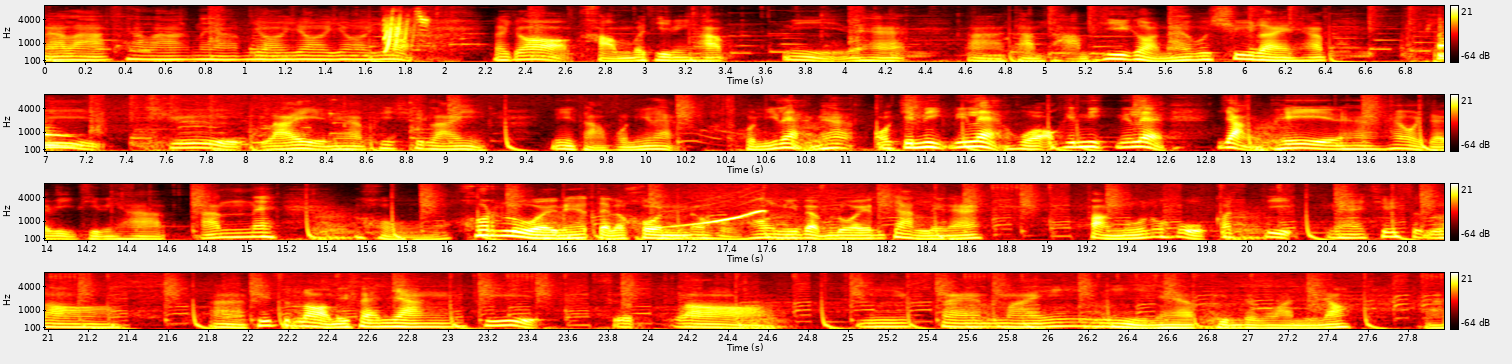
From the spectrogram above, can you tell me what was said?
น่ารักน่ารักนะครับย่อย่อย่อย่อแล้วก็ขำไปทีนึงครับนี่นะฮะอ่าถามถามพี่ก่อนนะว่าชื่ออะไรครับ พี่ชื่อไรนะครับพี่ชื่อไรนี่ถามคนนี้แหละ คนนี้แหละนะฮะออร์แกนิกนี่แหละ หัวออร์แกนิกนี่แหละ อย่างเพ่นะฮะ ให้หัวใจอีกทีนึงครับ อันนี้โอ้โห โคตรรวยนะฮะแต่ละคน โอ้โห ห้องนี้แบบรวยจัดเลยนะ ฝั่งนู้นโอ้โหก็จินะฮะชื่อสุดหล่ออ่าพี่สุดหล่อมีแฟนยังพี่สุดหล่อมีแฟนไหมนี่นะครับพิมพ์ประมาณนี้เนาะอ่า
